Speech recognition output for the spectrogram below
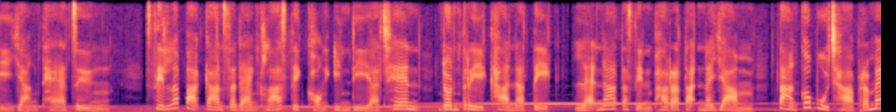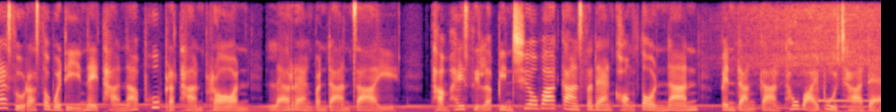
ดีอย่างแท้จริง ศิลปะการแสดงคลาสสิกของอินเดีย เช่น ดนตรีคานาติก และนาฏศิลป์ภารตนยมต่างก็บูชาพระแม่สุรสวดีในฐานะผู้ประทานพร และแรงบันดาลใจทำให้ศิลปินเชื่อว่าการแสดงของตนนั้น เป็นดั่งการถวายบูชาแด่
